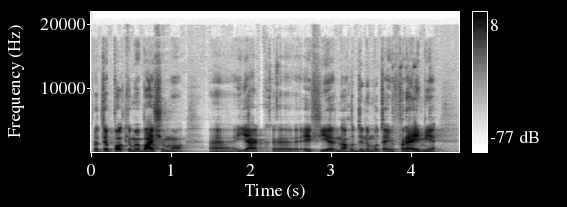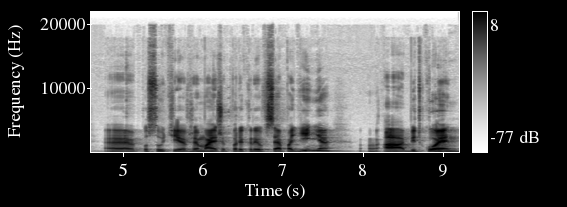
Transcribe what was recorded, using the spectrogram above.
Проте, поки ми бачимо, як ефір на годинному таймфреймі по суті вже майже перекрив все падіння, е, а біткоін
